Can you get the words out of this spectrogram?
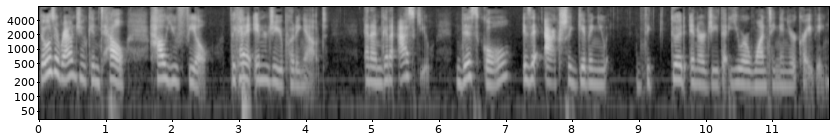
Those around you can tell how you feel, the kind of energy you're putting out. And I'm going to ask you this goal, is it actually giving you the good energy that you are wanting and you're craving?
